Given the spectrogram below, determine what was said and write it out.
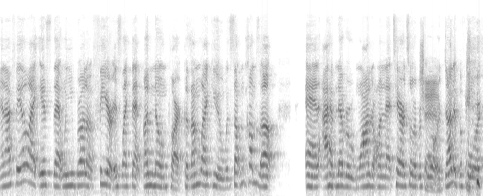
and I feel like it's that when you brought up fear, it's like that unknown part. Because I'm like you, when something comes up and I have never wandered on that territory before or done it before,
